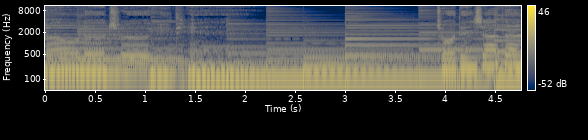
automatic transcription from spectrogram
到了这一天。桌垫下的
